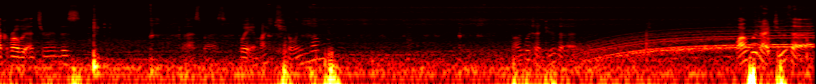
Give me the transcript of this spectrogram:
I could probably enter in this. Fast, fast. Wait, am I killing them? Why would I do that? Why would I do that?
